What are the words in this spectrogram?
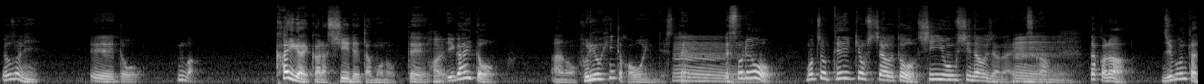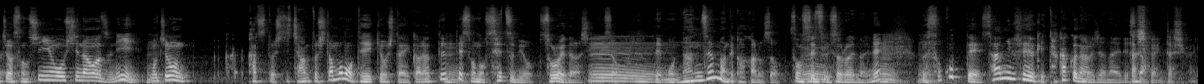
要するにえーとまあ、海外から仕入れたものって意外と、あの不良品とか多いんですって。でそれをもちろん提供しちゃうと信用を失うじゃないですか。だから自分たちはその信用を失わずにもちろん価値としてちゃんとしたものを提供したいからって言って、その設備を揃えたらしいんですよ、でもう何千万でかかるんですよ。その設備揃えるのにね、そこって参入費高くなるじゃないですか。確かに確かに。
